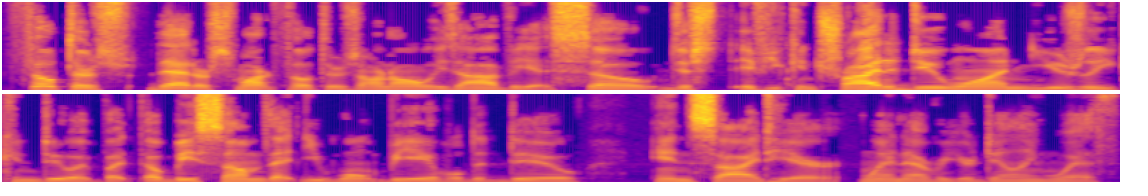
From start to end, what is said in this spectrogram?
filters that are smart filters aren't always obvious, so just if you can try to do one, usually you can do it, but there'll be some that you won't be able to do inside here whenever you're dealing with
